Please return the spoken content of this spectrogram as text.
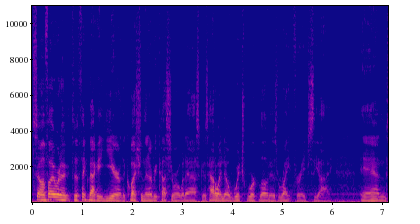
So if I were to, to, think back a year, the question that every customer would ask is, how do I know which workload is right for HCI? And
